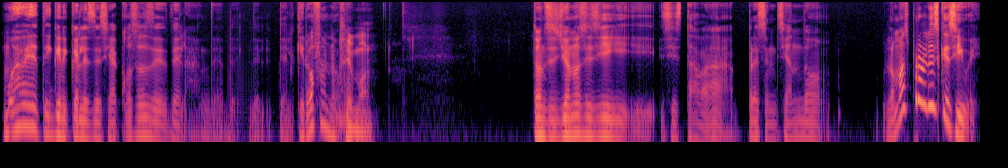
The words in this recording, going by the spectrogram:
Muévete. Y que, les decía cosas de, de la, de- de- del- del quirófano. Simón. Entonces yo no sé si, si estaba presenciando. Lo más probable es que sí, güey.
